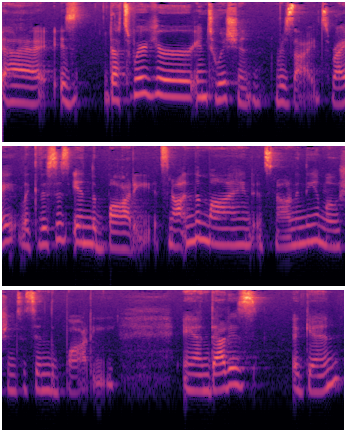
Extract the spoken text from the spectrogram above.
uh, is that's where your intuition resides, right? Like this is in the body. It's not in the mind, it's not in the emotions, it's in the body. And that is again,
